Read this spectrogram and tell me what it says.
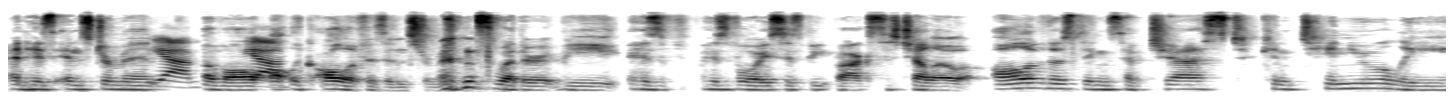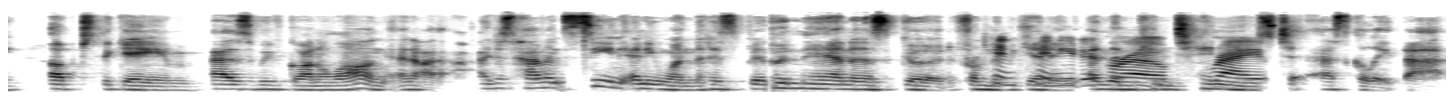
and his instrument Yeah, of all, yeah. all- like all of his instruments, whether it be his his voice, his beatbox, his cello, all of those things have just continually upped the game as we've gone along. And I, I just haven't seen anyone that has been bananas good from the beginning and grow, then continues right. to escalate that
